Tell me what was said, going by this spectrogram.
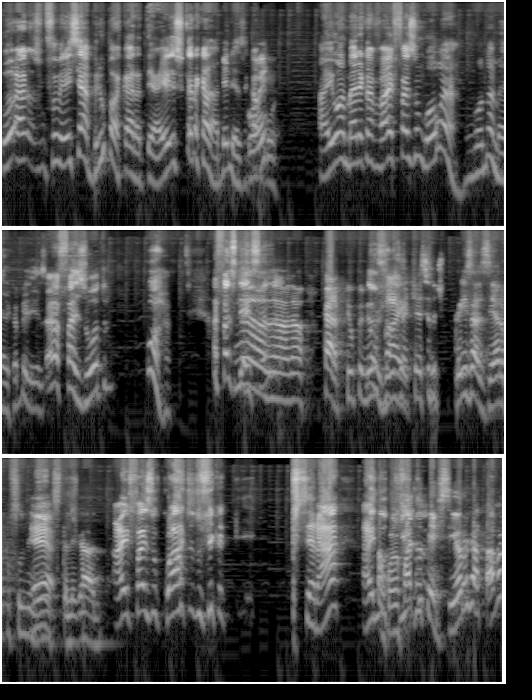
o, a, o Fluminense abriu o placar até. Aí eles ficaram naquela, beleza, acabou. Oi? Aí o América vai e faz um gol, é, um gol do América, beleza. Aí faz outro, porra. Aí faz o terceiro. Não, não, não. Cara, porque o primeiro não jogo vai. já tinha sido de 3x0 pro Fluminense, é. tá ligado? Aí faz o quarto, tu fica. Será? Aí não, quando quinto... faz o terceiro, já tava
